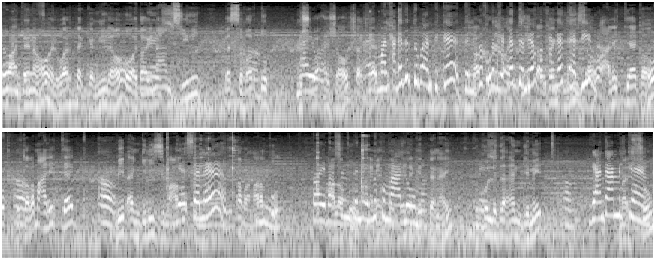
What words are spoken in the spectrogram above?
وعندنا أهو. الوردة الجميلة أهو هو ده. نعم صيني بس برضه مش أيوة. وحش أهو شغال ما الحاجات دي بتبقى أنتيكات اللي آه، بياخد الحاجات ده بياخد حاجات قديمة عليه التاج أهو آه. وطالما عليه التاج آه بيبقى إنجليزي معروف سلام. طبعا على. طول طيب عشان. بنقول لكم معلومة جدا أهي ماشي. كل ده هاند ميد. آه. يعني ده عامل كام؟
